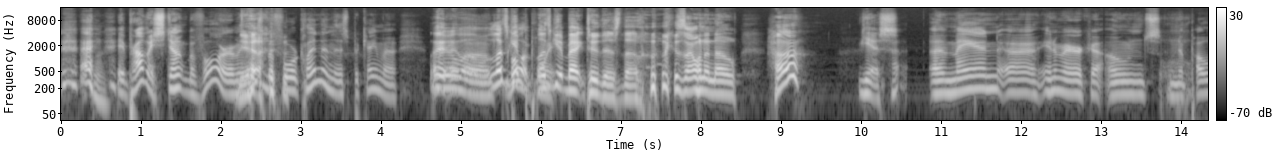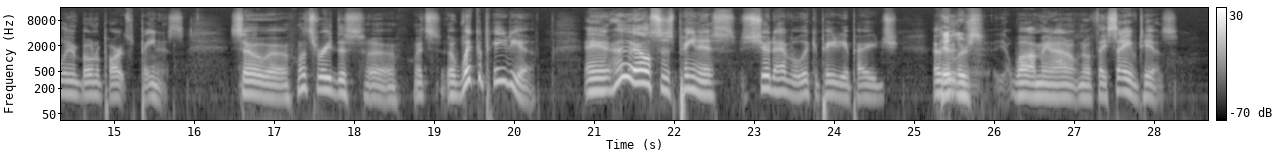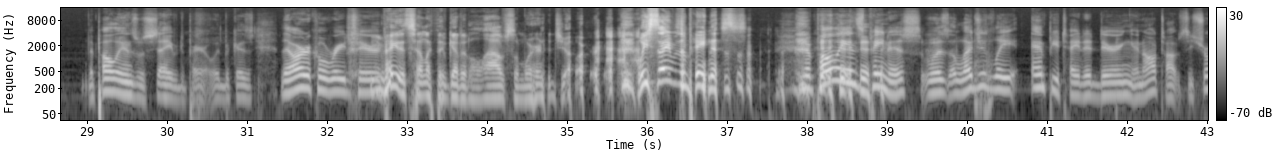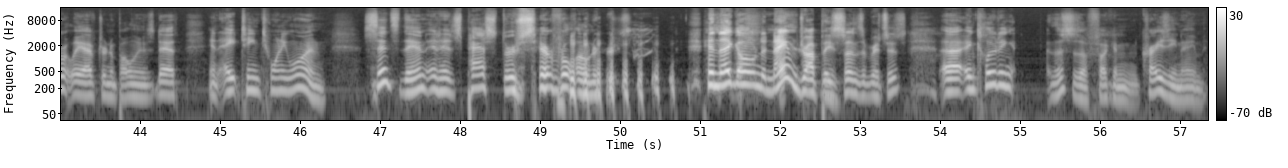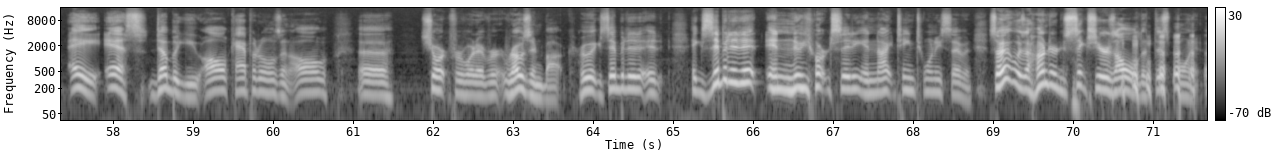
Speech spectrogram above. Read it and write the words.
It probably stunk before. I mean, Yeah. before cleanliness became a real, uh, uh, let's get bullet let's get back to this though, because I want to know, huh? Yes. A man uh, in America owns Napoleon Bonaparte's penis. So uh, let's read this. Uh, it's uh, Wikipedia. And who else's penis should have a Wikipedia page? Hitler's. Well, I mean, I don't know if they saved his. Napoleon's was saved apparently because the article reads here. You made it sound like they've got it alive somewhere in a jar. we saved the penis. Napoleon's penis was allegedly amputated during an autopsy shortly after Napoleon's death in 1821. Since then, it has passed through several owners, and they go on to name drop these sons of bitches, uh, including this is a fucking crazy name A S W, all capitals and all uh, short for whatever Rosenbach, who exhibited it exhibited it in New York City in 1927. So it was 106 years old at this point.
